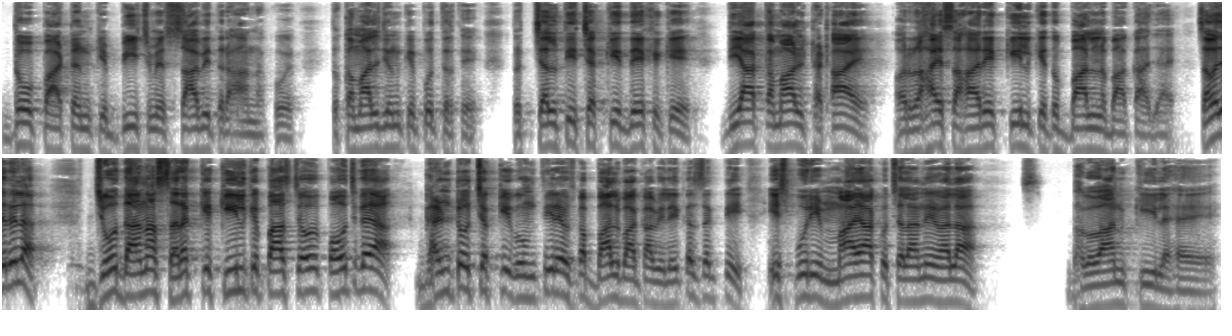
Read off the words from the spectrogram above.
दो पाटन के बीच में साबित रहा न कोई। तो कमाल जी उनके पुत्र थे। तो चलती चक्की देख के दिया कमाल ठठाए और रहाय सहारे कील के तो बाल न बाका जाए। समझ रहे ला? जो दाना सड़क के कील के पास पहुँच गया, घंटों चक्की घूमती रहे, उसका बाल बाका भी लेकर सकती। इस पूरी माया को चलाने वाला भगवान कील है।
